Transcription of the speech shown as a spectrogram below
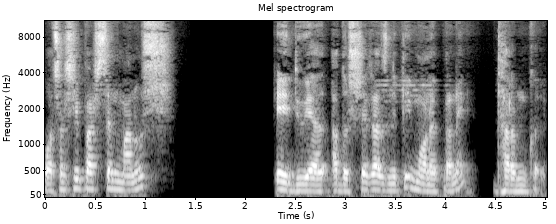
পঁচাশি পার্সেন্ট মানুষ এই দুই আদর্শের রাজনীতি মনে প্রাণে ধারণ করে।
